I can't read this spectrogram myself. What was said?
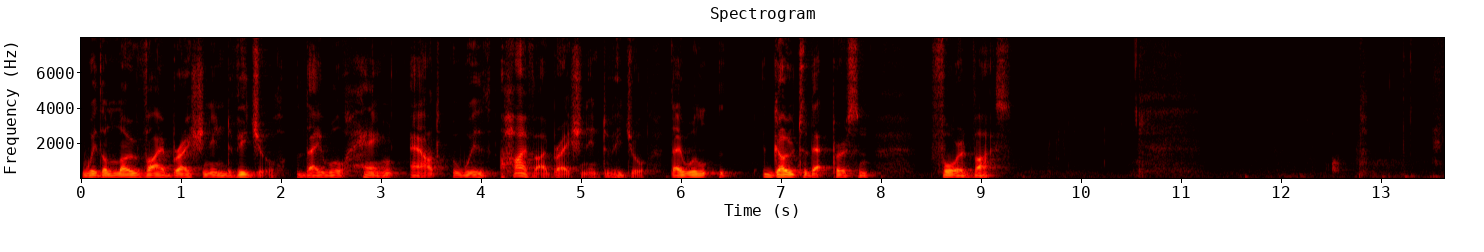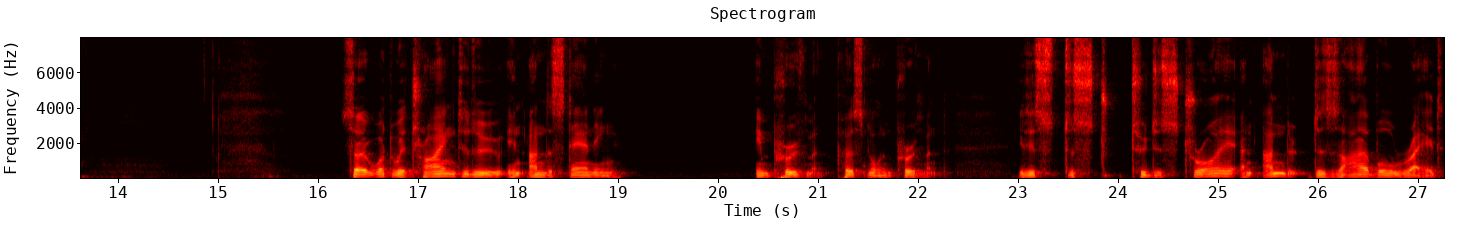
with a low vibration individual. They will hang out with a high vibration individual. They will go to that person for advice. So, what we're trying to do in understanding improvement, personal improvement, it is to, to destroy an undesirable rate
